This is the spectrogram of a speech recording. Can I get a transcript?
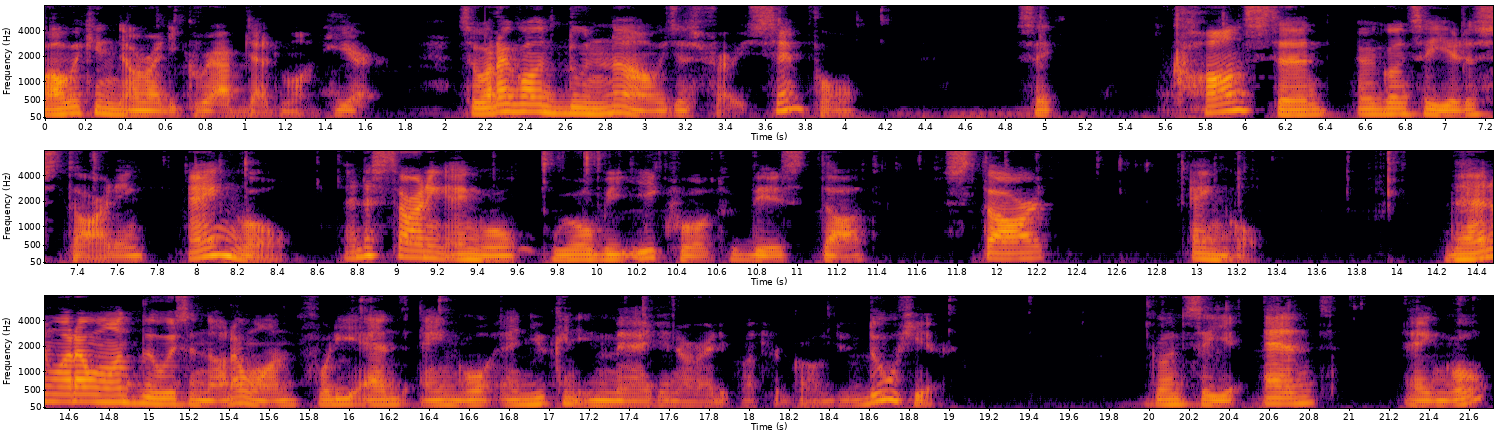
well, we can already grab that one here. So what I'm going to do now is just very simple. Say constant, I'm going to say here the starting angle. And the starting angle will be equal to this dot start angle. Then what I want to do is another one for the end angle, and you can imagine already what we're going to do here. I'm going to say end angle.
